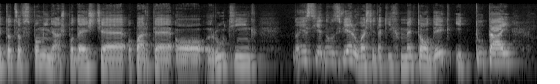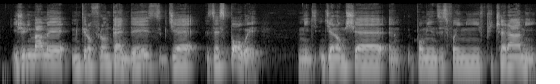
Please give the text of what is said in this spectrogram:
y, to co wspominasz, podejście oparte o routing, no jest jedną z wielu właśnie takich metodyk i tutaj jeżeli mamy mikrofrontendy, gdzie zespoły nie dz- dzielą się pomiędzy swoimi feature'ami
